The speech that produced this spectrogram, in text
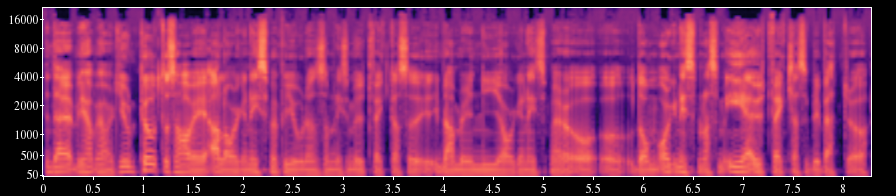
Där vi, har, vi har ett jordklot och så har vi alla organismer på jorden som liksom utvecklas och ibland blir det nya organismer och, och de organismerna som är utvecklas och blir bättre. Och,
